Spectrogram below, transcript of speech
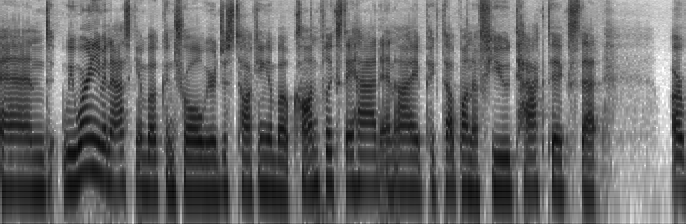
and we weren't even asking about control. We were just talking about conflicts they had and i picked up on a few tactics that are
